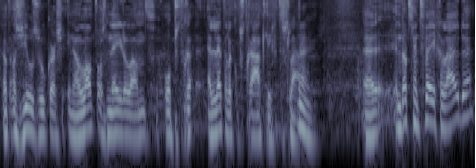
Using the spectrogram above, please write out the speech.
dat asielzoekers in een land als Nederland... Op letterlijk op straat liggen te slaan. Eh, en dat zijn twee geluiden.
